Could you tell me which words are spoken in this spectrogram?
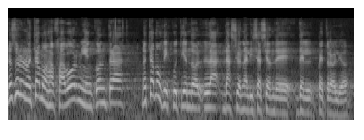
Nosotros no estamos a favor ni en contra, no estamos discutiendo la nacionalización del petróleo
